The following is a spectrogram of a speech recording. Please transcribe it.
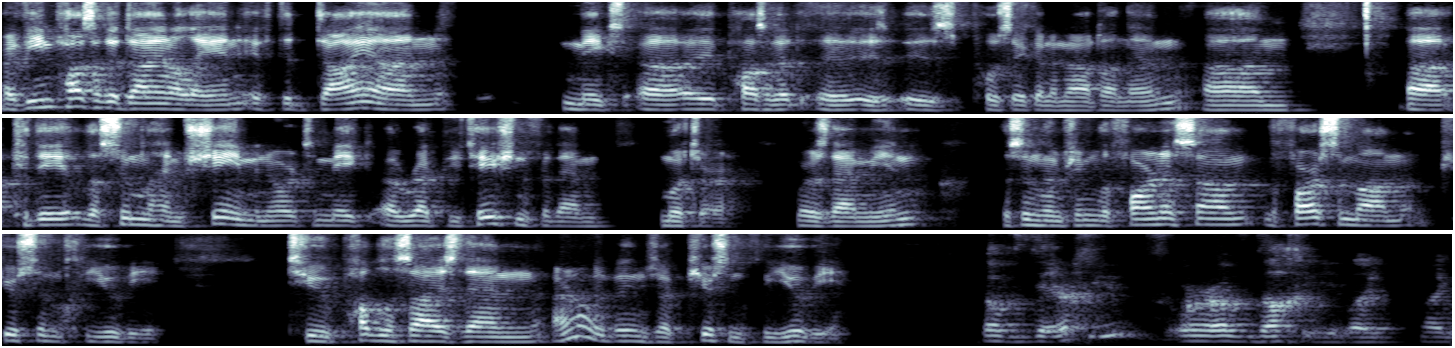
Ravim pasuk dayan alain. If the dayan makes uh pasuk is, is posek an amount on them, um, uh, lasum lahem shame in order to make a reputation for them mutter. What does that mean? Lasum lahem shame lafarnasam lafarsamam pirsum chiyuvi to publicize them. I don't know what it means by pirsum chiyuvi. Of their chiyuv or of the chiyuv? Like, like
